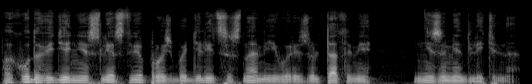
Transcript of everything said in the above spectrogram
По ходу ведения следствия просьба делиться с нами его результатами незамедлительно.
